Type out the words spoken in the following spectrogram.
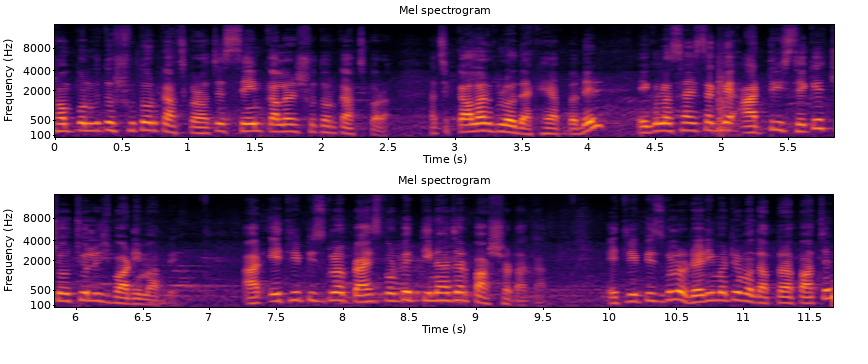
সম্পূর্ণ কিন্তু সুতোর কাজ করা আছে সেম কালারের সুতোর কাজ করা। আচ্ছা কালারগুলো দেখাই আপনাদের। এগুলো সাইজ থাকবে আটত্রিশ থেকে চৌচল্লিশ বডি মাপে। আর এই থ্রি পিসগুলোর প্রাইস পড়বে তিন হাজার পাঁচশো টাকা। এই থ্রি পিসগুলো রেডিমেডের মধ্যে আপনারা পাচ্ছেন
